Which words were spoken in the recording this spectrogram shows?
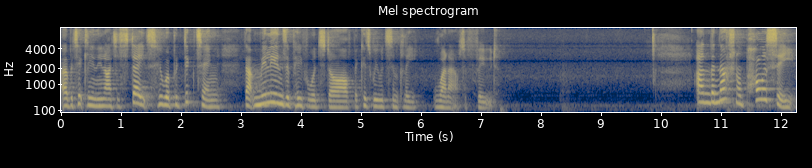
uh, particularly in the United States, who were predicting that millions of people would starve because we would simply run out of food. And the national policy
